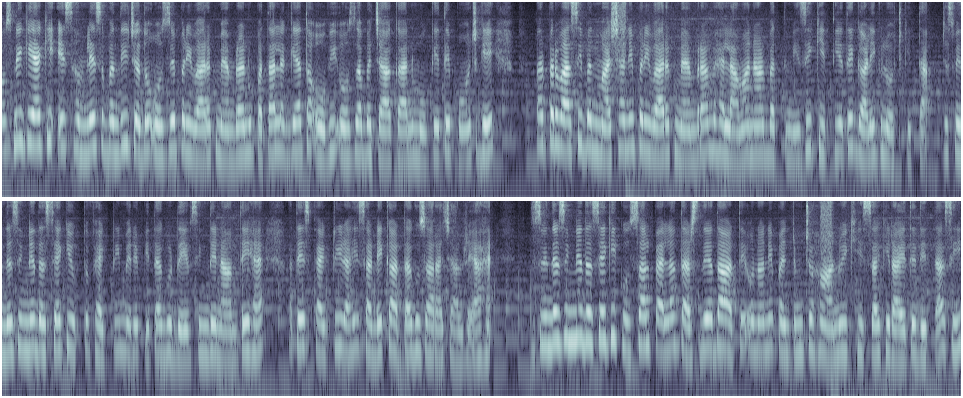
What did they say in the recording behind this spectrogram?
ਉਸਨੇ ਕਿਹਾ ਕਿ ਇਸ ਹਮਲੇ ਸੰਬੰਧੀ ਜਦੋਂ ਉਸ ਦੇ ਪਰਿਵਾਰਕ ਮੈਂਬਰਾਂ ਨੂੰ ਪਤਾ ਲੱਗਿਆ ਤਾਂ ਉਹ ਵੀ ਉਸ ਦਾ ਬਚਾਅ ਕਰਨ ਮੌਕੇ ਤੇ ਪਹੁੰਚ ਗਏ। ਪਰ ਪ੍ਰਵਾਸੀ ਬਦਮਾਸ਼ਾਂ ਨੇ ਪਰਿਵਾਰਕ ਮੈਂਬਰਾਂ, ਮਹਿਲਾਵਾਂ ਨਾਲ ਬਦਤਮੀਜ਼ੀ ਕੀਤੀ ਅਤੇ ਗਾਲੀ ਗਲੋਚ ਕੀਤਾ। ਜਸਵਿੰਦਰ ਸਿੰਘ ਨੇ ਦੱਸਿਆ ਕਿ ਉਕਤ ਫੈਕਟਰੀ ਮੇਰੇ ਪਿਤਾ ਗੁਰਦੇਵ ਸਿੰਘ ਦੇ ਨਾਮ ਤੇ ਹੈ ਅਤੇ ਇਸ ਫੈਕਟਰੀ ਰਾਹੀਂ ਸਾਡੇ ਘਰ ਦਾ ਗੁਜ਼ਾਰਾ ਚੱਲ ਰਿਹਾ ਹੈ। ਜਸਵਿੰਦਰ ਸਿੰਘ ਨੇ ਦੱਸਿਆ ਕਿ ਕੁਝ ਸਾਲ ਪਹਿਲਾਂ ਤਰਸ ਦੇ ਆਧਾਰ ਤੇ ਉਹਨਾਂ ਨੇ ਪੰਚਮ ਚੌਹਾਨ ਨੂੰ ਇੱਕ ਹਿੱਸਾ ਕਿਰਾਏ ਤੇ ਦਿੱਤਾ ਸੀ,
